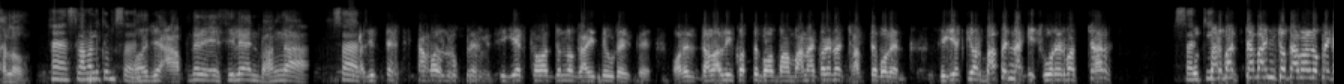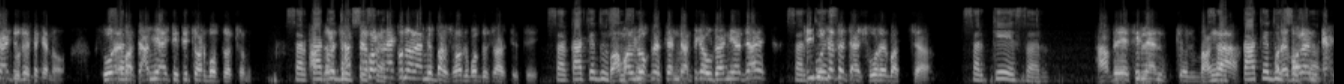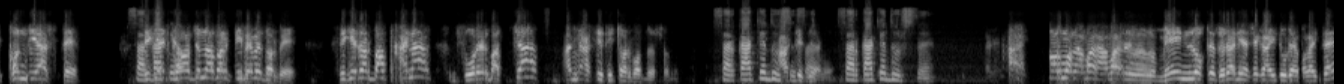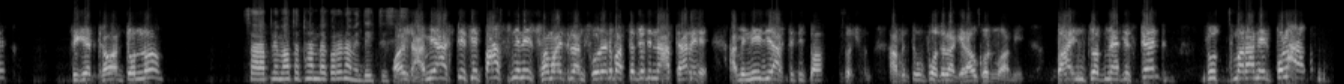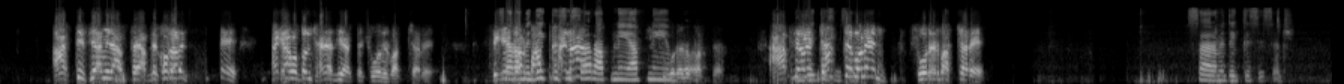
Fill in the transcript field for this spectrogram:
Hello হ্যাঁ আসসালামু আলাইকুম স্যার। ওই যে আপনার এসি লাইন ভাঙ্গা স্যার। আমার লোকের সিগারেট খাওয়ার জন্য গাড়িতে উঠাইছে। ওরে দালালি করতে মানা ছাড়তে বলেন। সিগারেট কি ওর বাপের নাকি শুয়োরের বাচ্চার? কুত্তার বাচ্চা বাঞ্চো তো আমার লোকের গাড়িতে উঠেছে কেন? শুয়োরের বাচ্চা আমি আইতেছি চরবদ্রসন স্যার কাকে ধরছে বলেন এখন আর আমি সর্বদ্রসন আসতেছি। স্যার কাকে ধরছে আমার লোকের সেন্টার থেকে উঠে নিয়ে যায়। স্যার কি বুঝাতে চায় শুয়োরের বাচ্চা? স্যার কে স্যার? আপনি এসিলেন কাকে ধরছে বলেন? দিয়ে আসতে সিগারেট খাওয়ার জন্য আবার কীভাবে ধরবে? সিগারেট ওর বাপ খায় না শুয়োরের বাচ্চা আমি আসতেছি চরবদ্রসন স্যার কাকে ধরছে স্যার? কাকে ধরছে? আমার আমার আমার মেইন লোককে ধরে নিয়ে এসে গাড়িতে উঠে ফেলাইছে সিগারেট খাওয়ার জন্য। স্যার আপনি মাথা ঠান্ডা করেন আমি দেখতেছি। আমি আসতেছি পাঁচ মিনিট সময় দিলাম সোরের বাচ্চা যদি না ছাড়ে আমি নিজে আসতেছি আপনি তো উপজেলা ঘেরাও করব আমি। বাইনচোদ ম্যাজিস্ট্রেট সুতমারানির পোলা। আসতেছি আমি রাস্তায় আপনি কথা মতন ছেড়ে দিয়ে আসতে সোরের বাচ্চারে। স্যার আমি দেখতেছি স্যার আপনি আপনি বাচ্চা। আপনি অনেক থাকতে বলেন সোরের বাচ্চারে। স্যার আমি দেখতেছি স্যার।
